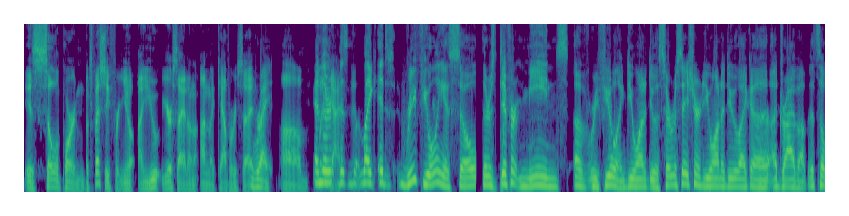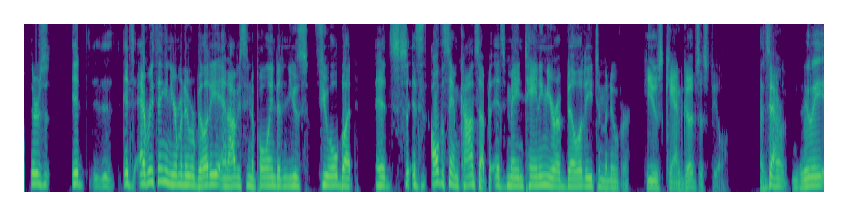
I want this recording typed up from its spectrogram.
is so important especially for you know on you your side on, on the cavalry side Right. um And there, yeah, like it's refueling is so there's different means of refueling. Do you want to do a service station or do you want to do like a, a drive up? It's so there's it it's everything in your maneuverability. And obviously Napoleon didn't use fuel, but it's it's all the same concept. It's maintaining your ability to maneuver. he used canned goods as fuel Exactly. Louis,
